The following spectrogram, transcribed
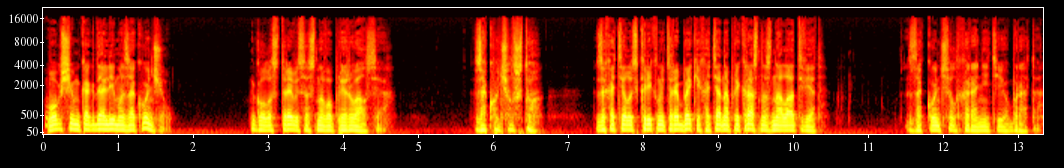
В общем, когда Лима закончил, голос Тревиса снова прервался. «Закончил что?» Захотелось крикнуть Ребекке, хотя она прекрасно знала ответ закончил хоронить ее брата.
